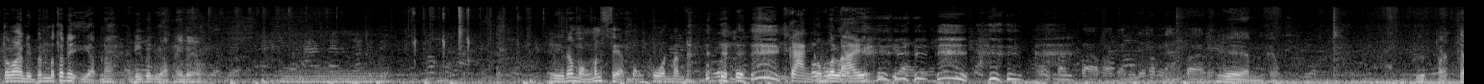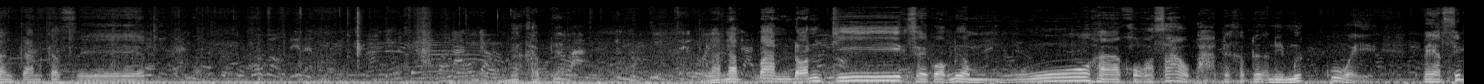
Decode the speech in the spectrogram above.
แต่ว่านี่เป็นมาทันได้เอียบนะ อันนี้เป็นเอียบให้แล้ว นี่ถ้าหมองมันแสบหมองโพนมัน กลางกับบัวลายปลาปลาพากันเดี๋ยวพักงานปลาเนี่ยเยี่ยมครับพืชผักทางการเกษตรนะครับเนี่ยตลาดนัดบ้านดอนจีกใส่กรอกเนื้อหมูหาขอเศร้าบาทนะครับเด้ออันนี้มึกกล้วยแปดสิบ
